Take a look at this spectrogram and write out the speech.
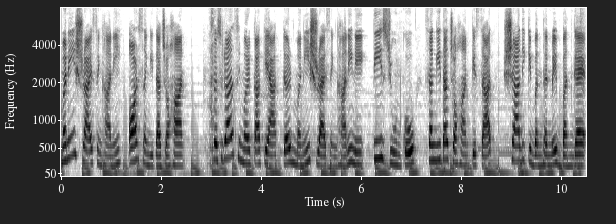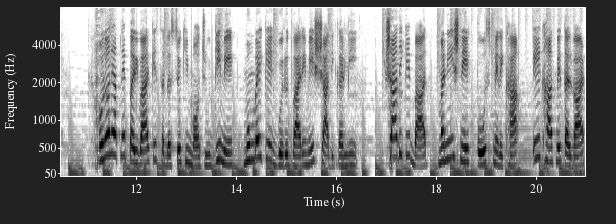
मनीष राय सिंघानी और संगीता चौहान। ससुराल सिमरका के एक्टर मनीष राय सिंघानी ने 30 जून को संगीता चौहान के साथ शादी के बंधन में बंध गए। उन्होंने अपने परिवार के सदस्यों की मौजूदगी में मुंबई के एक गुरुद्वारे में शादी कर ली। शादी के बाद मनीष ने एक पोस्ट में लिखा, एक हाथ में तलवार,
